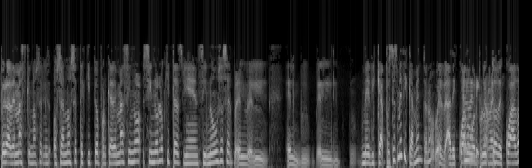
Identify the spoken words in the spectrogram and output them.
pero además que no se les, o sea, no se te quitó, porque además si no, si no lo quitas bien, si no usas el, el, el, el, medica, pues es medicamento, ¿no? El adecuado o el producto adecuado,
